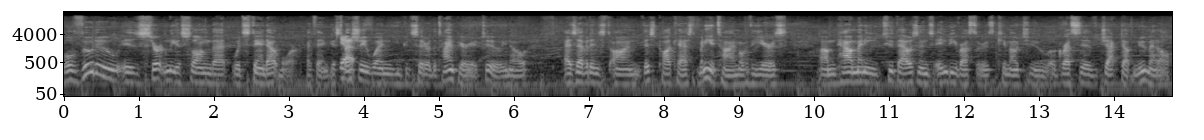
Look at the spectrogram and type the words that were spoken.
Well, Voodoo is certainly a song that would stand out more, I think, especially yes. when you consider the time period too. You know, as evidenced on this podcast many a time over the years um, how many 2000s indie wrestlers came out to aggressive, jacked up nu metal.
